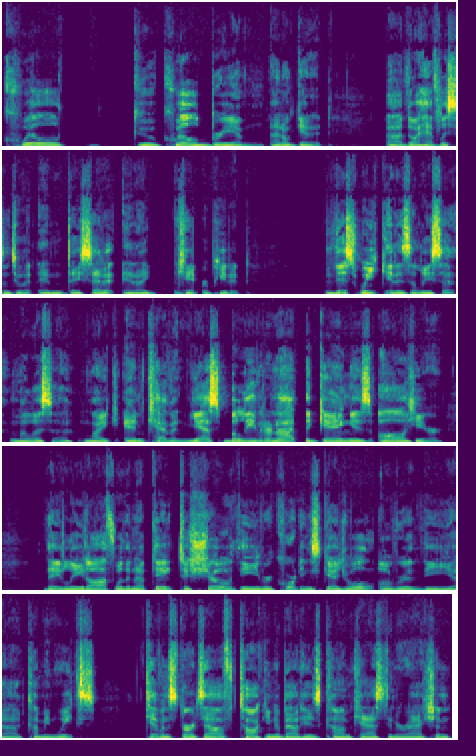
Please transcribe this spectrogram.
Quil Guquilbrium. I don't get it uh, though I have listened to it and they said it and I can't repeat it. This week it is Elisa, Melissa, Mike, and Kevin. Yes, believe it or not, the gang is all here. They lead off with an update to show the recording schedule over the uh, coming weeks. Kevin starts off talking about his Comcast interaction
